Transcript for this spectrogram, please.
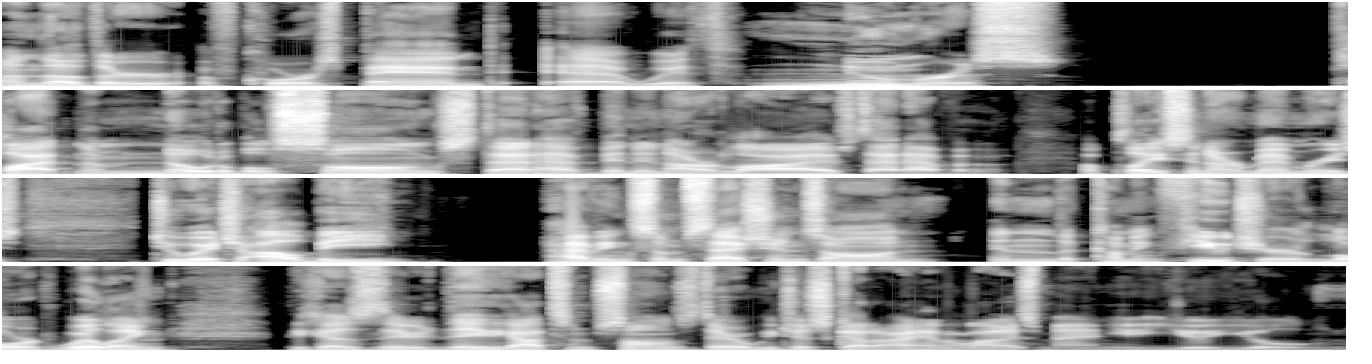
another, of course, band uh, with numerous platinum notable songs that have been in our lives, that have a, a place in our memories, to which I'll be having some sessions on in the coming future, Lord willing, because they they got some songs there we just got to analyze, man. You you you'll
